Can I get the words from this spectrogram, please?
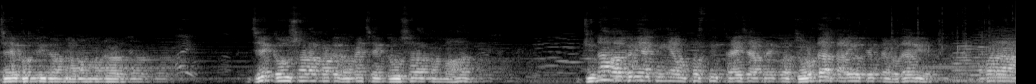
જય ભક્તિધામ રામા મંડળ. જે ગૌશાળા માટે રમે છે ગૌશાળાના મહંત જૂના વાગડિયાથી અહીંયા ઉપસ્થિત થાય છે. આપણે એકવાર જોરદાર તાળીઓ તેમને વધાવીએ અમારા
